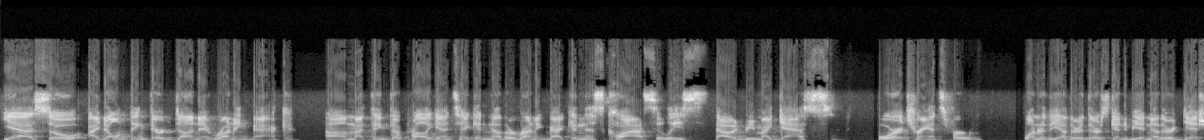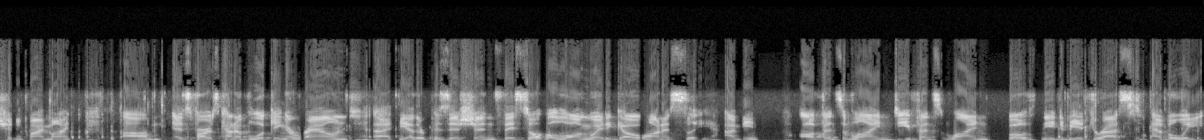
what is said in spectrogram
Yeah, so I don't think they're done at running back. Um, I think they're probably going to take another running back in this class. At least that would be my guess, or a transfer one or the other. There's going to be another addition in my mind. Um, as far as kind of looking around at the other positions, they still have a long way to go, honestly. I mean, offensive line, defensive line both need to be addressed heavily.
